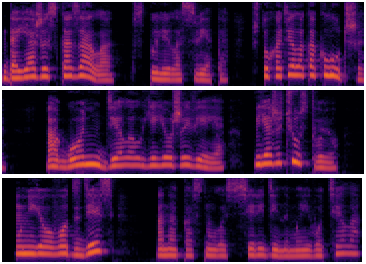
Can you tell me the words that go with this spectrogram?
«Да я же сказала», — вспылила Света, — «что хотела как лучше. Огонь делал ее живее. Я же чувствую. У нее вот здесь...» Она коснулась середины моего тела,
